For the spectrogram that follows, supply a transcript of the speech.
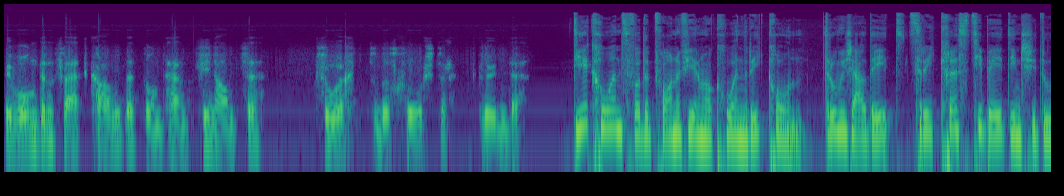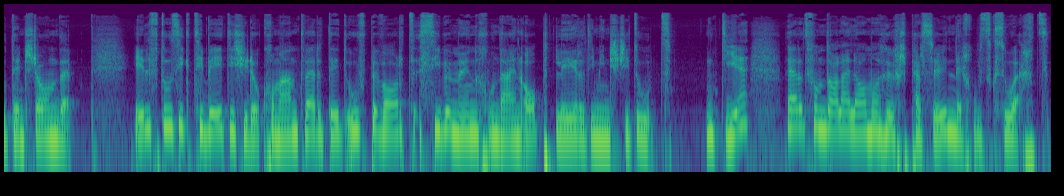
bewundernswert gehandelt und haben Finanzen gesucht, um das Kloster zu gründen. Die Kuhns von der Pfannenfirma Kuhn Rikon. Darum ist auch dort das Ricken, das Tibet-Institut, entstanden. 11.000 tibetische Dokumente werden dort aufbewahrt, sieben Mönche und ein Abt lehren im Institut. Und die werden vom Dalai Lama höchstpersönlich ausgesucht.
